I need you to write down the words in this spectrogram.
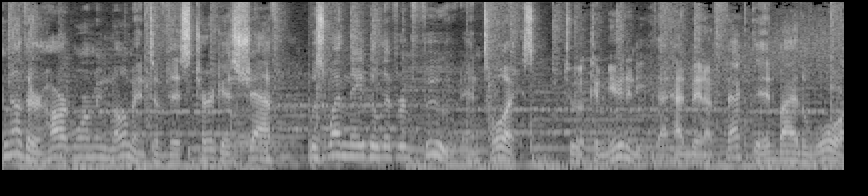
Another heartwarming moment of this Turkish chef was when they delivered food and toys to a community that had been affected by the war.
